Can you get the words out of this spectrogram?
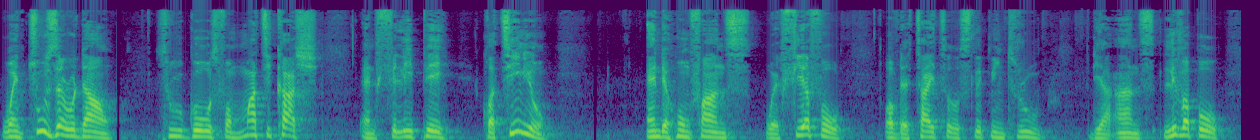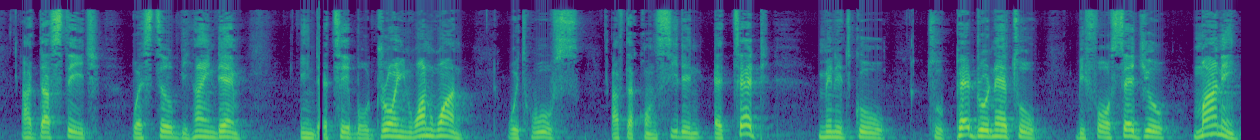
went 2 0 down through goals from Matty Cash and Philippe Coutinho, and the home fans were fearful of the title slipping through their hands. Liverpool, at that stage, were still behind them in the table, drawing 1 1 with Wolves after conceding a third minute goal to Pedro Neto before Sadio Mane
